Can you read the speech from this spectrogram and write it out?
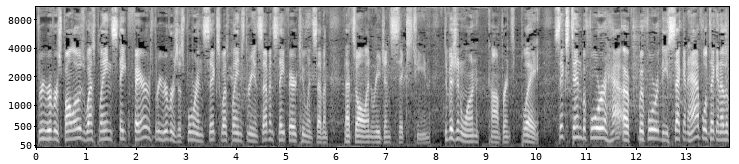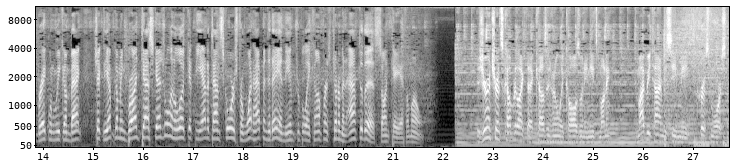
Three Rivers follows West Plains State Fair. Three Rivers is 4 and 6. West Plains 3 and 7. State Fair 2 and 7. That's all in Region 16. Division 1 conference play. 6:10 before ha- uh, before the second half. We'll take another break when we come back. Check the upcoming broadcast schedule and a look at the out-of-town scores from what happened today in the MAAA Conference Tournament. After this on KFMO. Is your insurance company like that cousin who only calls when he needs money? It might be time to see me, Chris Morrison,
